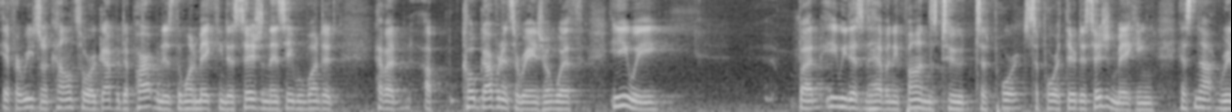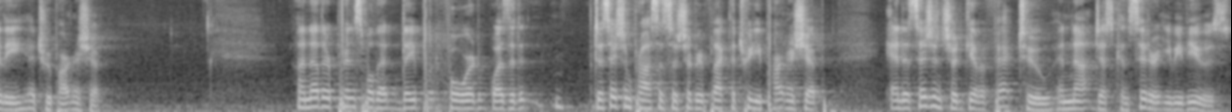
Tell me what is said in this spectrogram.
if a regional council or a government department is the one making a decision, they say we want to have a, a co-governance arrangement with iwi, but iwi doesn't have any funds to support, support their decision making. It's not really a true partnership. Another principle that they put forward was that decision processes should reflect the treaty partnership and decisions should give effect to and not just consider iwi views.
